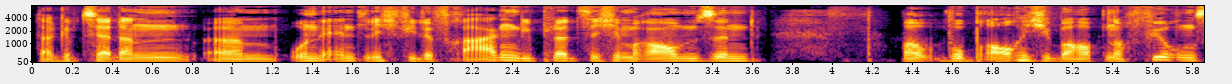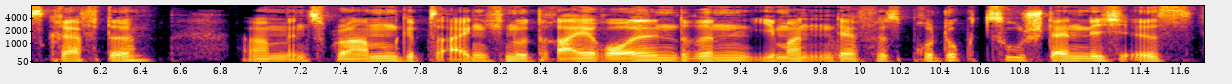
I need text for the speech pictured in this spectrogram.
Da gibt's ja dann ähm, unendlich viele Fragen, die plötzlich im Raum sind. Wo, wo brauche ich überhaupt noch Führungskräfte? Ähm, in Scrum gibt's eigentlich nur drei Rollen drin. Jemanden, der fürs Produkt zuständig ist,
